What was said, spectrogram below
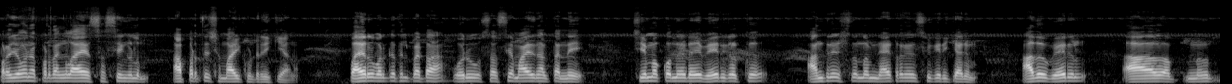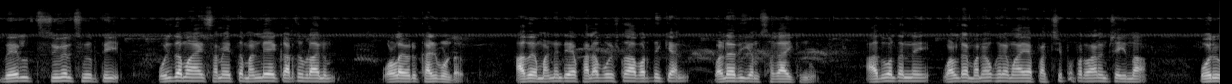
പ്രയോജനപ്രദങ്ങളായ സസ്യങ്ങളും അപ്രത്യക്ഷമായിക്കൊണ്ടിരിക്കുകയാണ് പയറുവർഗത്തിൽപ്പെട്ട ഒരു സസ്യമായതിനാൽ തന്നെ ചീമക്കൊന്നയുടെ വേരുകൾക്ക് അന്തരീക്ഷത്തിൽ നിന്നും നൈട്രജൻ സ്വീകരിക്കാനും അത് വേരിൽ വേരിൽ സ്വീകരിച്ച് നിർത്തി ഉചിതമായ സമയത്ത് മണ്ണിലേക്ക് കടത്തിവിടാനും ഉള്ള ഒരു കഴിവുണ്ട്. അത് മണ്ണിന്റെ ഫലഭൂഷ്ഠത വർദ്ധിക്കാൻ വളരെയധികം സഹായിക്കുന്നു. അതുപോലെ തന്നെ വളരെ മനോഹരമായ പച്ചപ്പ് പ്രദാനം ചെയ്യുന്ന ഒരു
